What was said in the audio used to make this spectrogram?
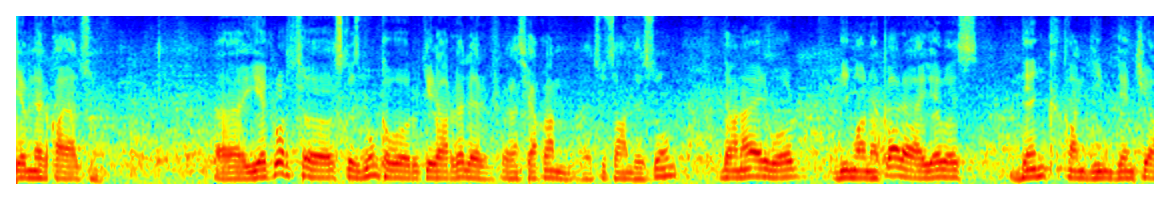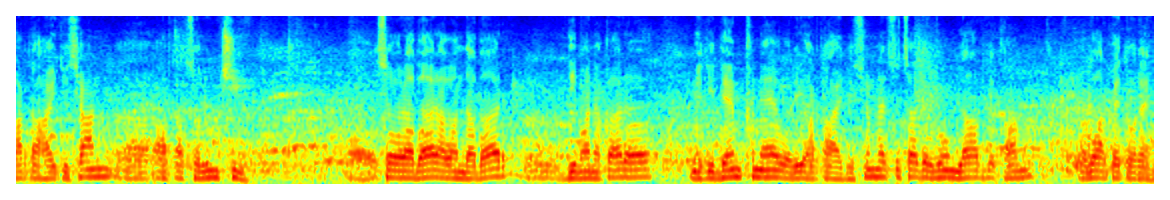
եւ ներկայացում երկրորդ սկզբունքը, որ կիրառվել էր ֆրանսիական ցուցահանդեսում, դա նա էր, որ դիմանկարը այլևս դեմք կամ դեմքի արտահայտության արտացոլում չի։ Սովորաբար, ավանդաբար դիմանկարը մեկի դեմքն է, որի արտահայտությունն է ցուցադրվում լավ կամ վարպետորեն։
